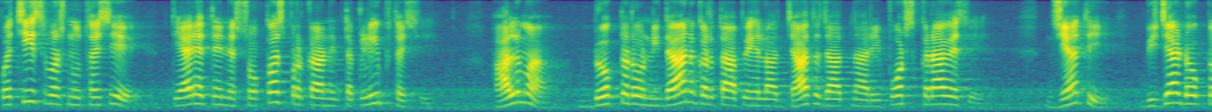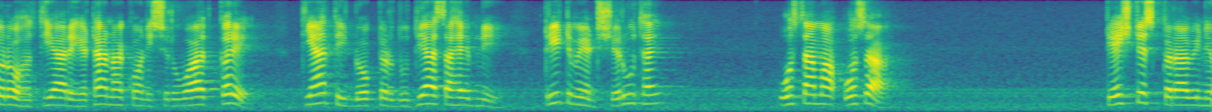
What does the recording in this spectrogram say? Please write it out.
પચીસ વર્ષનું થશે ત્યારે તેને ચોક્કસ પ્રકારની તકલીફ થશે. હાલમાં ડૉક્ટરો નિદાન કરતાં પહેલાં જાત જાતના રિપોર્ટ્સ કરાવે છે. જ્યાંથી બીજા ડૉક્ટરો હથિયાર હેઠા નાખવાની શરૂઆત કરે, ત્યાંથી ડૉક્ટર દુધિયા સાહેબની ટ્રીટમેન્ટ શરૂ થાય. ઓછામાં ઓછા ટેસ્ટેસ કરાવીને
